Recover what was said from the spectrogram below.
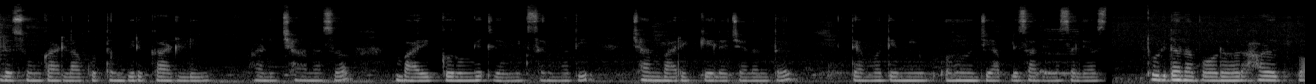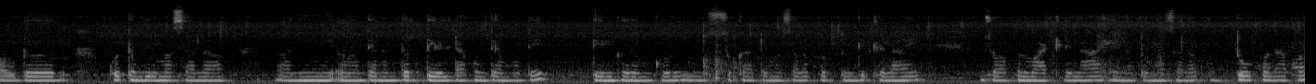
लसूण काढला कोथिंबीर काढली आणि छान असं बारीक करून घेतले मिक्सरमध्ये. छान बारीक केल्याच्यानंतर त्यामध्ये मी जे आपले साधे मसाले असतात थोडी धना पावडर हळद पावडर कोथिंबीर मसाला आणि त्यानंतर तेल टाकून त्यामध्ये तेल गरम करून मग सुका तो मसाला परतून घेतलेला आहे. जो आपण वाटलेला आहे ना तो मसाला तो पण आपण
